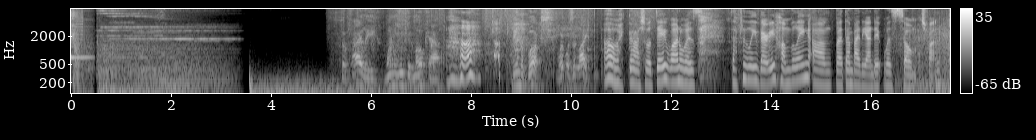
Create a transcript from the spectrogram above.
So Kylie, one week at mocap in the books. What was it like? Oh my gosh. Well, day one was definitely very humbling, um, but then by the end, it was so much fun.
